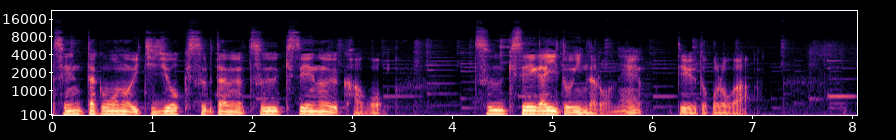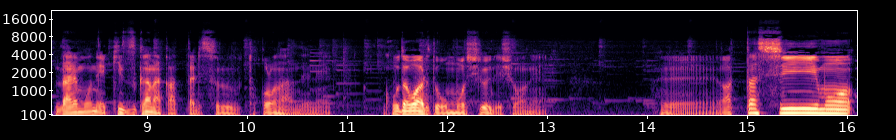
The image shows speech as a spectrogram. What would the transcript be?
洗濯物を一時置きするための通気性の良いカゴ。通気性がいいといいんだろうね。っていうところが、誰もね、気づかなかったりするところなんでね。こだわると面白いでしょうね。えー、私も、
